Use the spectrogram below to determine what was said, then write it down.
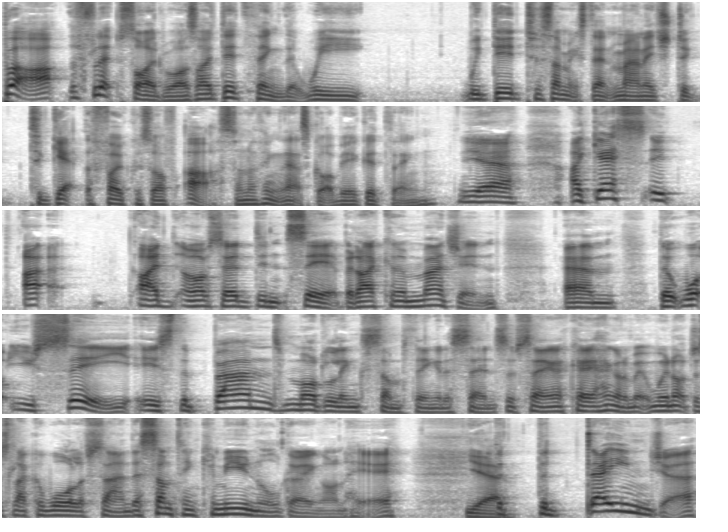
But the flip side was I did think that we we did to some extent manage to to get the focus off us, and I think that's got to be a good thing. Yeah, I guess it. I, I obviously I didn't see it, but I can imagine um, that what you see is the band modelling something in a sense of saying, okay, hang on a minute, we're not just like a wall of sand. There's something communal going on here. Yeah. The, the danger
